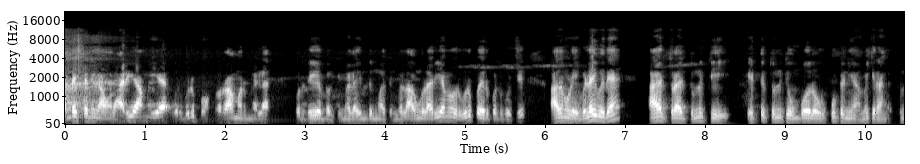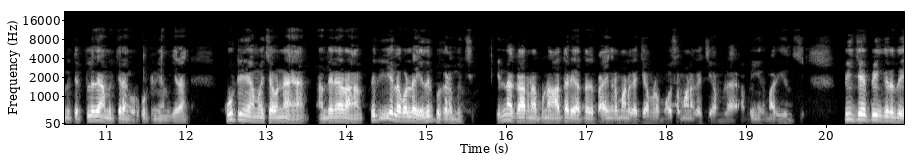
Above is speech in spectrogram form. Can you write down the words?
அண்டர்ஸ்டாண்டிங் அவங்களை அறியாமையே ஒரு விருப்பம். ஒரு ராமர் மேலே ஒரு தெய்வபக்தி மேலே இந்து மதத்தின் மேலே அவங்களை அறியாமல் ஒரு விருப்பம் ஏற்பட்டு போச்சு. அதனுடைய விளைவு தான் ஆயிரத்தி தொள்ளாயிரத்தி தொண்ணூற்றி எட்டு தொண்ணூற்றி ஒம்போதில் ஒரு கூட்டணியை அமைக்கிறாங்க. தொண்ணூற்றி எட்டில் தான் அமைக்கிறாங்க ஒரு கூட்டணி அமைக்கிறாங்க. கூட்டணி அமைச்ச உடனே அந்த நேரம் பெரிய லெவலில் எதிர்ப்பு கிளம்புச்சு. என்ன காரணம் அப்படின்னா ஆத்தாடி ஆத்தாடி பயங்கரமான கட்சி மோசமான கட்சி ஆமல அப்படிங்கிற மாதிரி இருந்துச்சு. பிஜேபிங்கிறது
